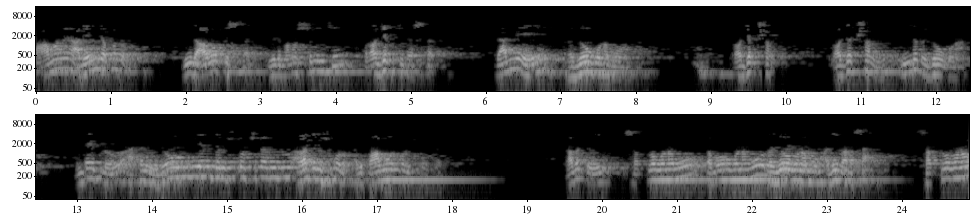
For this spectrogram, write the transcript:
పామని అదేం చెప్పదు. వీడు ఆరోపిస్తాడు. వీడి మనస్సు నుంచి ప్రాజెక్ట్ చేస్తాడు. దాన్ని రజోగుణము ప్రాజెక్షన్ ప్రొజెక్షన్. ప్రొజెక్షన్ ఇది రజోగుణ. అంటే ఇప్పుడు అక్కడ ఏదో ఉంది అని తెలుసుకోవచ్చు కదా అలా తెలుసుకోడు. అది పాము అని తెలుసుకోడు. కాబట్టి సత్వగుణము తమోగుణము రజోగుణము అది వరస. సత్వగుణం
